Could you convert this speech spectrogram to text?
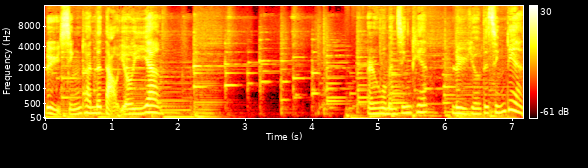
旅行团的导游一样。而我们今天旅游的景点，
